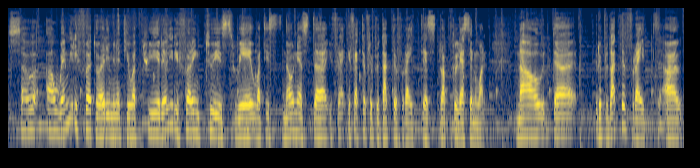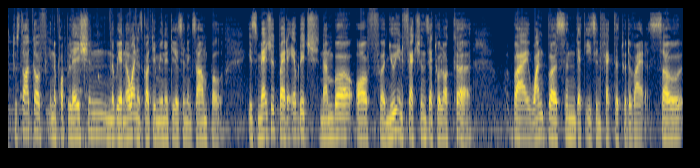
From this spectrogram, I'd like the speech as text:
So, uh, when we refer to herd immunity, what we're really referring to is where what is known as the effective reproductive rate has dropped to less than one. Now, the reproductive rate, uh, to start off in a population where no one has got immunity, as an example, is measured by the average number of uh, new infections that will occur by one person that is infected with the virus. So,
